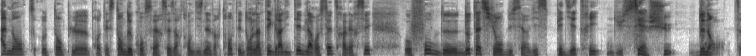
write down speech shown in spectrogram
à Nantes, au temple protestant. Deux concerts, 16h30, 19h30, et dont l'intégralité de la recette sera versée au fonds de dotation du service pédiatrie du CHU de Nantes.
